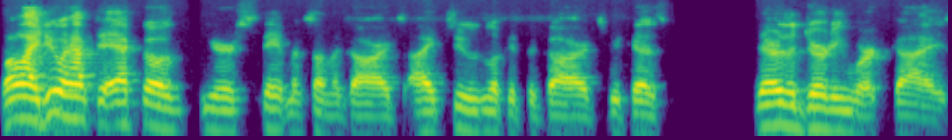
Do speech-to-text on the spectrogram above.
Well, I do have to echo your statements on the guards. I too look at the guards because they're the dirty work guys.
